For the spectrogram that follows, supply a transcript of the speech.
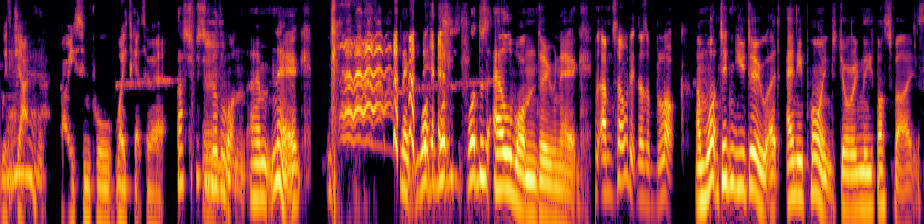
with Jack, very simple way to get through it. That's just another Mm. one. Um, Nick, Nick, what, what, does, what does L1 do, Nick? I'm told it does a block. And what didn't you do at any point during these boss fights?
